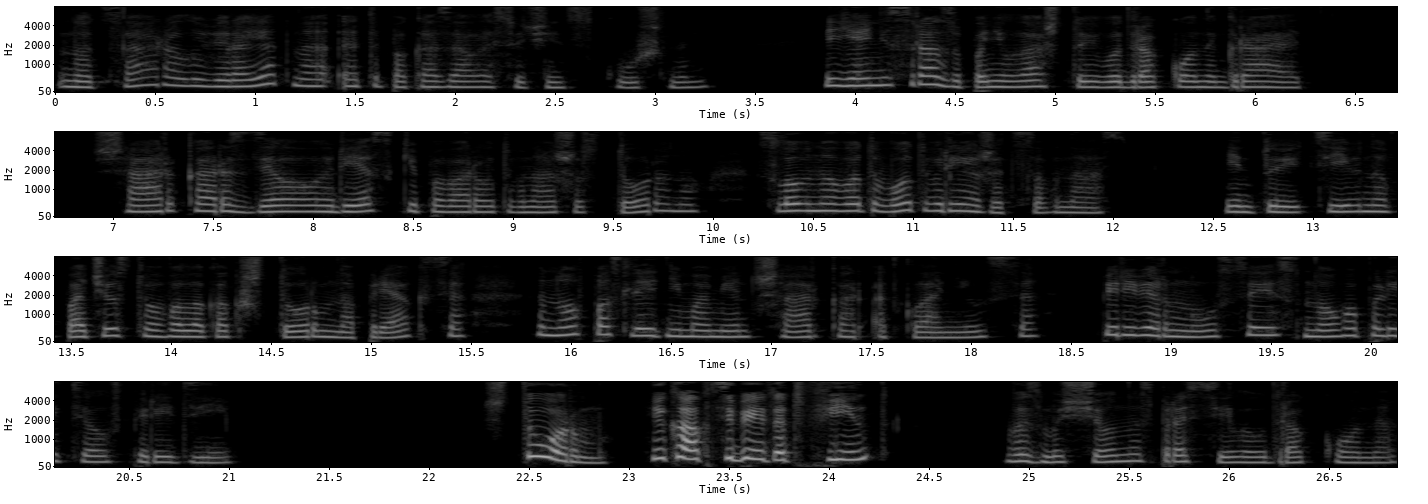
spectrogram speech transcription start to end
но Царалу, вероятно, это показалось очень скучным. И я не сразу поняла, что его дракон играет. Шаркар сделал резкий поворот в нашу сторону, словно вот-вот врежется в нас. Интуитивно почувствовала, как шторм напрягся, но в последний момент Шаркар отклонился, перевернулся и снова полетел впереди. «Шторм, и как тебе этот финт?» — возмущенно спросила у дракона.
